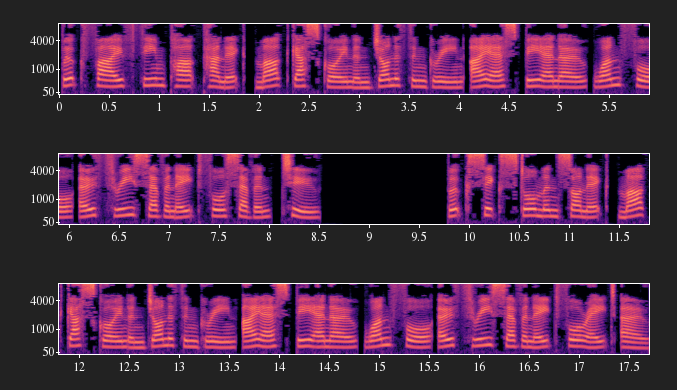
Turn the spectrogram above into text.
Book 5 Theme Park Panic, Mark Gascoigne and Jonathan Green ISBN 0-14-037847-2 Book 6 Storm and Sonic, Mark Gascoigne and Jonathan Green ISBN 0-14-037848-0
